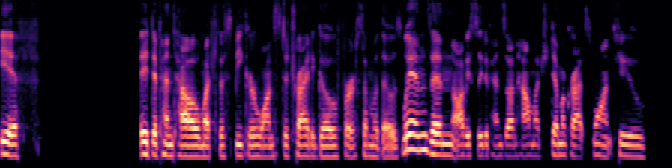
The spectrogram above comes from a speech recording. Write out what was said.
if it depends how much the speaker wants to try to go for some of those wins, and obviously depends on how much Democrats want to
